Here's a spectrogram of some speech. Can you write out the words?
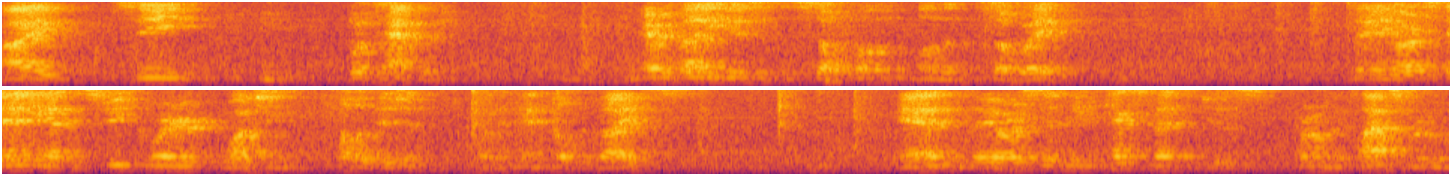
I see what's happening. Everybody uses a cell phone on the subway. They are standing at the street corner watching television on a handheld device. And they are sending text messages from the classroom.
